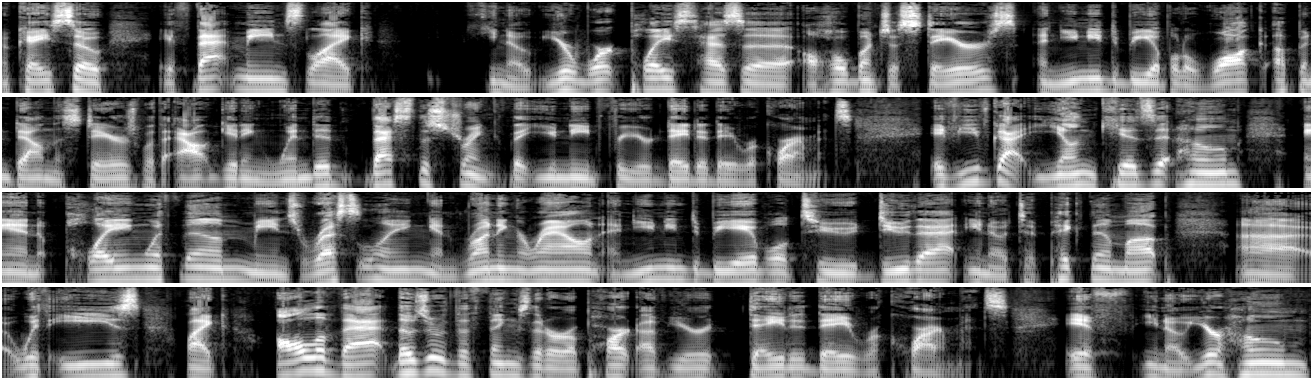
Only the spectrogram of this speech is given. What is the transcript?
Okay, so if that means like you know your workplace has a, a whole bunch of stairs and you need to be able to walk up and down the stairs without getting winded that's the strength that you need for your day-to-day requirements. If you've got young kids at home and playing with them means wrestling and running around and you need to be able to do that you know to pick them up uh, with ease like all of that those are the things that are a part of your day-to-day requirements. If you know your home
